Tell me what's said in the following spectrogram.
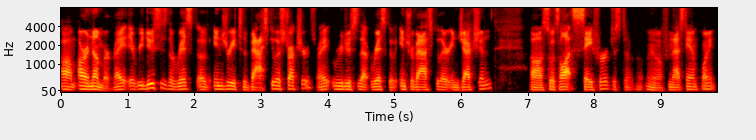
um, are a number, right? It reduces the risk of injury to vascular structures, right? Reduces that risk of intravascular injection. Uh, so it's a lot safer, just to, you know, from that standpoint.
